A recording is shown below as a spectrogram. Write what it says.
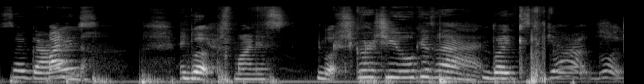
So guys, And Look. yes, mine is look, scratchy. Look at that. like yeah, look.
